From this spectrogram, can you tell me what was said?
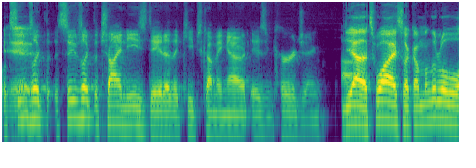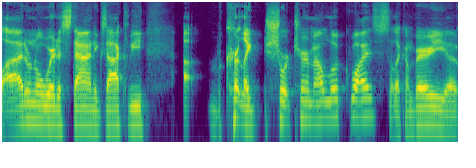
Well, it seems Yeah. like it seems like the Chinese data that keeps coming out is encouraging. Yeah, Um, that's why it's like I'm a little. I don't know where to stand exactly. Uh, like short term outlook wise. So like I'm very uh,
